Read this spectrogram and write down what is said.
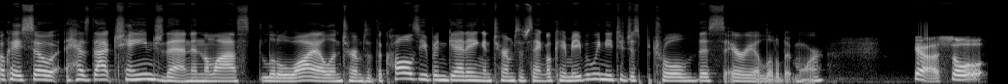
Okay, so has that changed then in the last little while in terms of the calls you've been getting, in terms of saying, okay, maybe we need to just patrol this area a little bit more? Yeah, so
